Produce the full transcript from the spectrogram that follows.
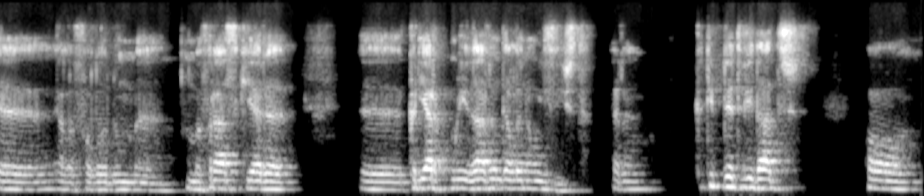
Uh, ela falou de uma, uma frase que era uh, criar comunidade onde ela não existe. Era que tipo de atividades ou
